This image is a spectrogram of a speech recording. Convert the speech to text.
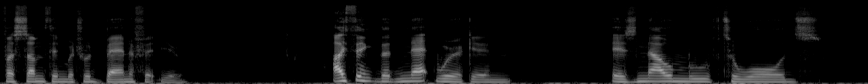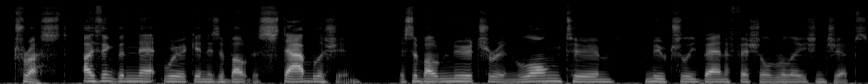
for something which would benefit you. I think that networking is now moved towards trust. I think the networking is about establishing, it's about nurturing long term, mutually beneficial relationships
